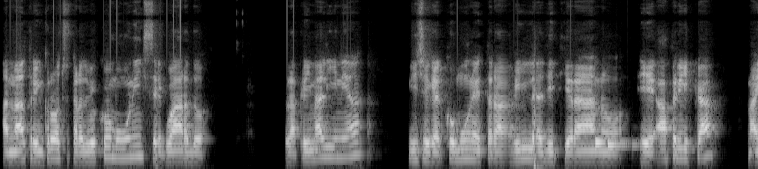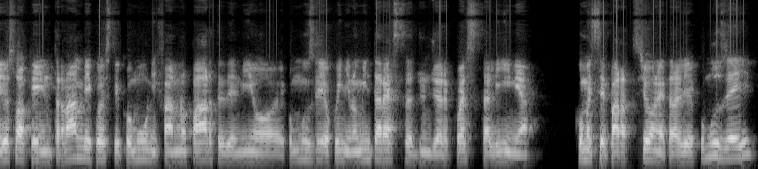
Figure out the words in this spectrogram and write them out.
a un altro incrocio tra due comuni, se guardo la prima linea, dice che è il comune tra Villa di Tirano e Aprica, ma io so che entrambi questi comuni fanno parte del mio ecomuseo, quindi non mi interessa aggiungere questa linea come separazione tra gli ecomusei,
